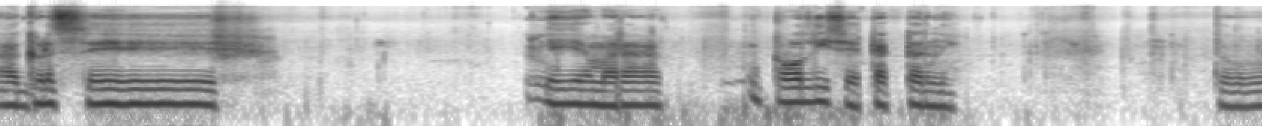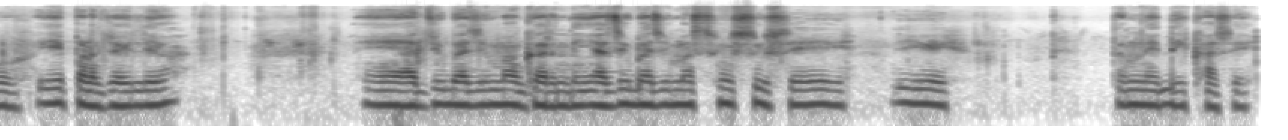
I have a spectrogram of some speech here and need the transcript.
આગળ છે એ અમારા ટ્રોલી છે ટ્રેક્ટરની. તો એ પણ જોઈ લ્યો. એ આજુબાજુમાં ઘરની, આજુબાજુમાં શું શું છે એ તમને દેખાશે.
